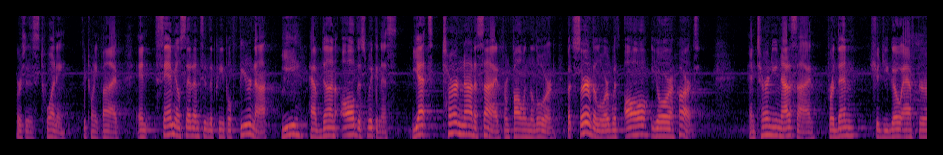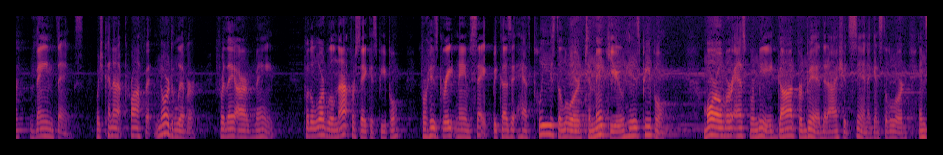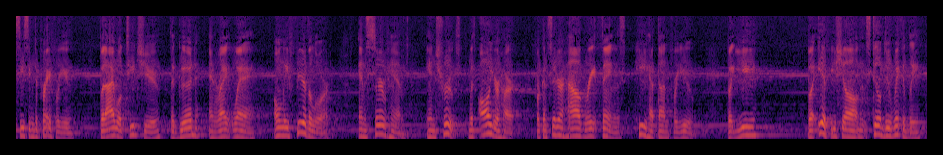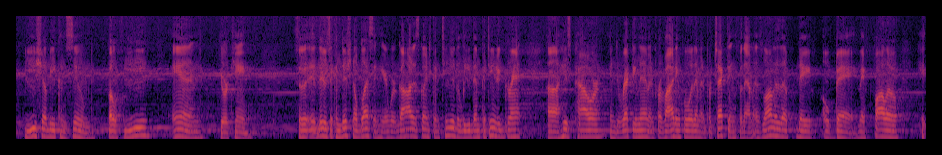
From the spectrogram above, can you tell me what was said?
Verses 20 through 25. And Samuel said unto the people, Fear not, ye have done all this wickedness, yet turn not aside from following the Lord, but serve the Lord with all your heart. And turn ye not aside, for then should you go after vain things, which cannot profit nor deliver, for they are vain. For the Lord will not forsake his people for his great name's sake, because it hath pleased the Lord to make you his people. Moreover, as for me, God forbid that I should sin against the Lord in ceasing to pray for you. But I will teach you the good and right way. Only fear the Lord and serve him in truth with all your heart. For consider how great things he hath done for you. But ye, but if ye shall still do wickedly, ye shall be consumed, both ye and your king. So there's a conditional blessing here where God is going to continue to lead them, continue to grant uh, his power in directing them and providing for them and protecting for them as long as they obey, they follow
